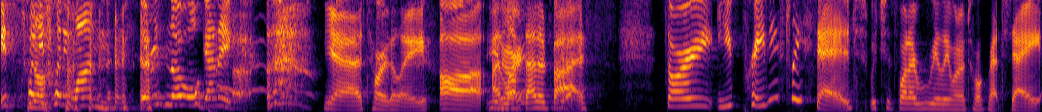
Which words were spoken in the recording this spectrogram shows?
it's 2021. there is no organic. Yeah, totally. Uh, You I know? love that advice. So, you've previously said, which is what I really want to talk about today,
